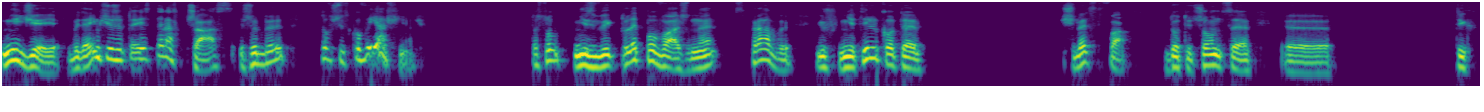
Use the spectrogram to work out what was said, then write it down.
nie dzieje. Wydaje mi się, że to jest teraz czas, żeby to wszystko wyjaśniać. To są niezwykle poważne sprawy. Już nie tylko te śledztwa dotyczące e, tych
